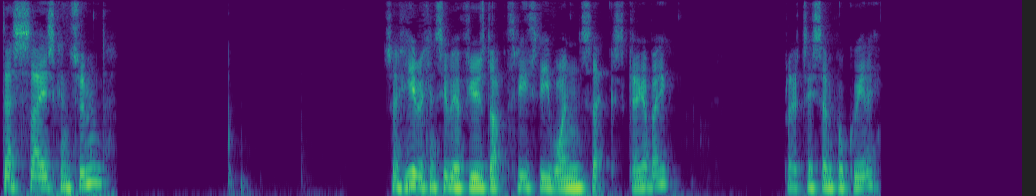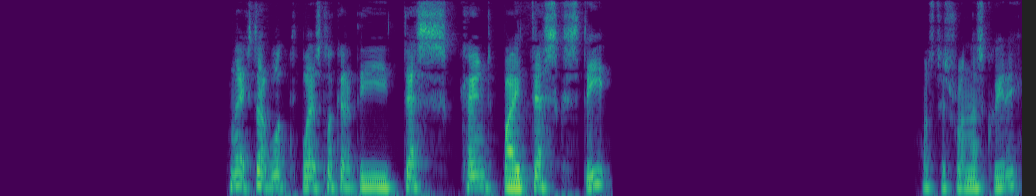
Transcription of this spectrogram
disk size consumed. So here we can see we have used up 3316 gigabyte. Pretty simple query. Next up, look, let's look at the disk count by disk state. Let's just run this query.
